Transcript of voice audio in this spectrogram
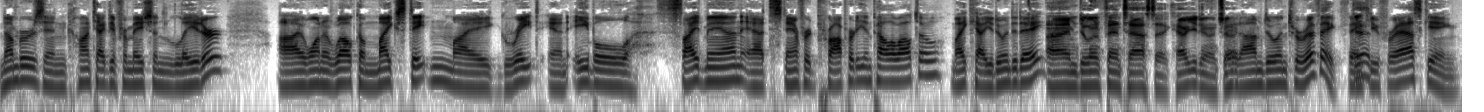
numbers and contact information later. I want to welcome Mike Staten, my great and able sideman at Stanford Property in Palo Alto. Mike, how you doing today? I'm doing fantastic. How are you doing, Chuck? Great, I'm doing terrific. Thank Good. you for asking.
